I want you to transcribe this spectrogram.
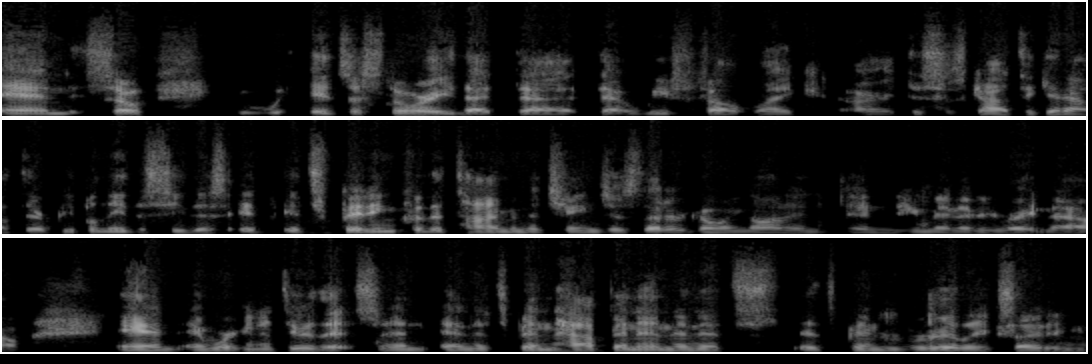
and so it's a story that that that we felt like all right this has got to get out there. People need to see this. It, it's fitting for the time and the changes that are going on in, in humanity right now and and we're going to do this and and it's been happening and it's it's been really exciting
